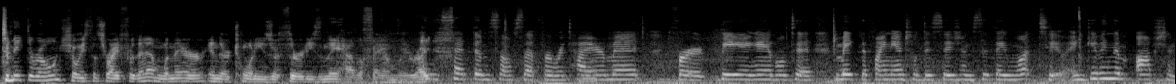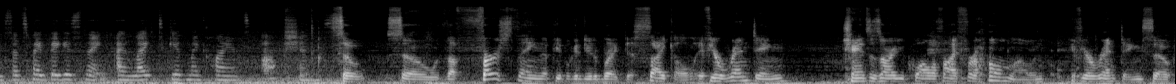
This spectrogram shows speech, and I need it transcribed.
to make their own choice that's right for them when they're in their 20s or 30s and they have a family, right? and set themselves up for retirement, for being able to make the financial decisions that they want to, and giving them options. That's my biggest thing. I like to give my clients options. So, so the first thing that people can do to break this cycle, if you're renting, chances are you qualify for a home loan if you're renting. So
